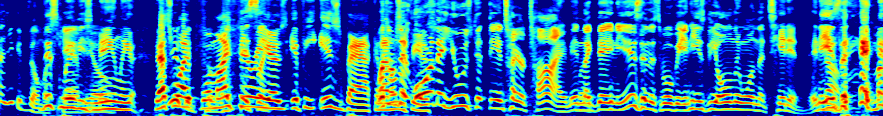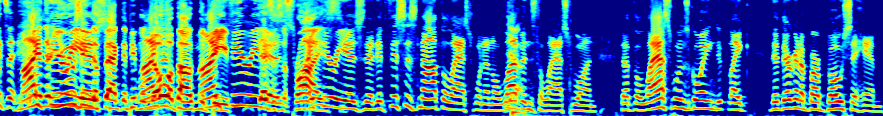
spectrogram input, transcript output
Eh, you can film This movie's mainly. That's You why. Well, my theory like- is if he is back, and I don't I'm know if saying? he Or is, they used it the entire time, and Right. like they, and he is in this movie, and he's the only one that's hidden, and he No. is. The, My- a- my and they're theory using the is- fact that people my- know about the my beef. Theory is, a surprise. My theory is that if this is not the last one and 11's the last one, that the last one's going to like that they're going to Barbossa him.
